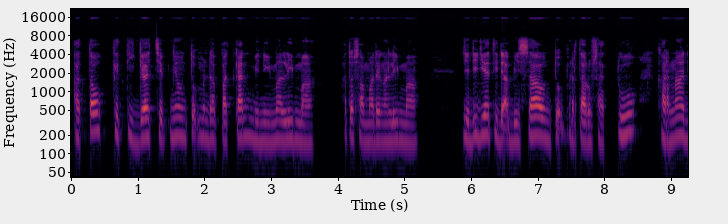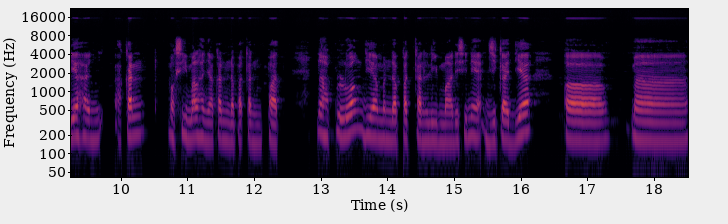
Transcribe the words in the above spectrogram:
atau ketiga chipnya untuk mendapatkan minimal 5 atau sama dengan 5. Jadi dia tidak bisa untuk bertaruh satu karena dia akan maksimal hanya akan mendapatkan 4. Nah, peluang dia mendapatkan 5 di sini jika dia uh, mem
